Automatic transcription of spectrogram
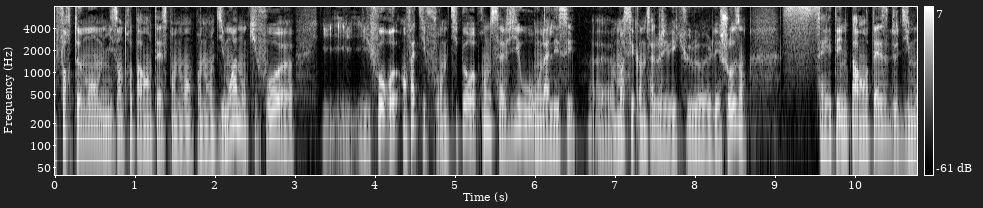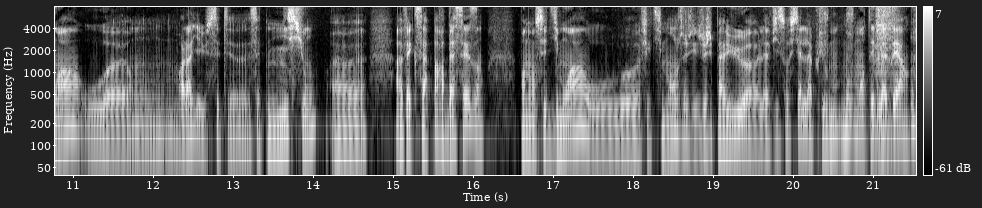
fortement mise entre parenthèses pendant pendant dix mois. Donc il faut, euh, il, faut, en fait, il faut un petit peu reprendre sa vie où on l'a laissée. moi, c'est comme ça que j'ai vécu les choses ça a été une parenthèse de dix mois où voilà, il y a eu cette, cette mission avec sa part d'assaise pendant ces dix mois où euh, effectivement j'ai pas eu euh, la vie sociale la plus mouvementée de la terre.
